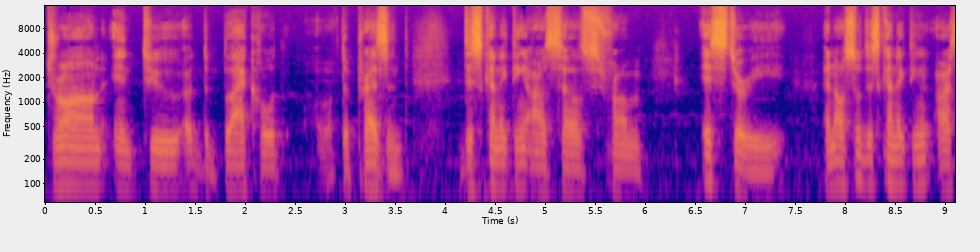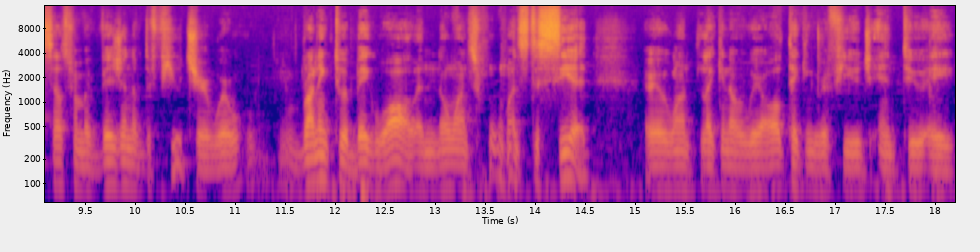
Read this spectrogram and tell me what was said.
drawn into uh, the black hole of the present, disconnecting ourselves from history and also disconnecting ourselves from a vision of the future. We're running to a big wall and no one wants to see it. We want, like, you know, we're all taking refuge into a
